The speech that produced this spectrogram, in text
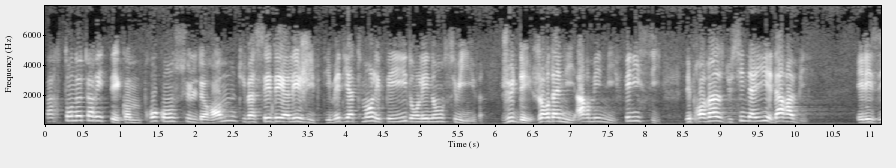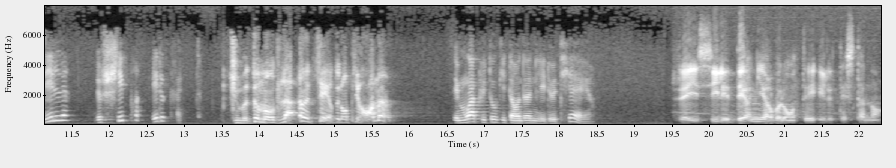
Par ton autorité comme proconsul de Rome, tu vas céder à l'Égypte immédiatement les pays dont les noms suivent Judée, Jordanie, Arménie, Phénicie, les provinces du Sinaï et d'Arabie, et les îles de Chypre et de Crète. Tu me demandes là un tiers de l'Empire romain C'est moi plutôt qui t'en donne les deux tiers. J'ai ici les dernières volontés et le testament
